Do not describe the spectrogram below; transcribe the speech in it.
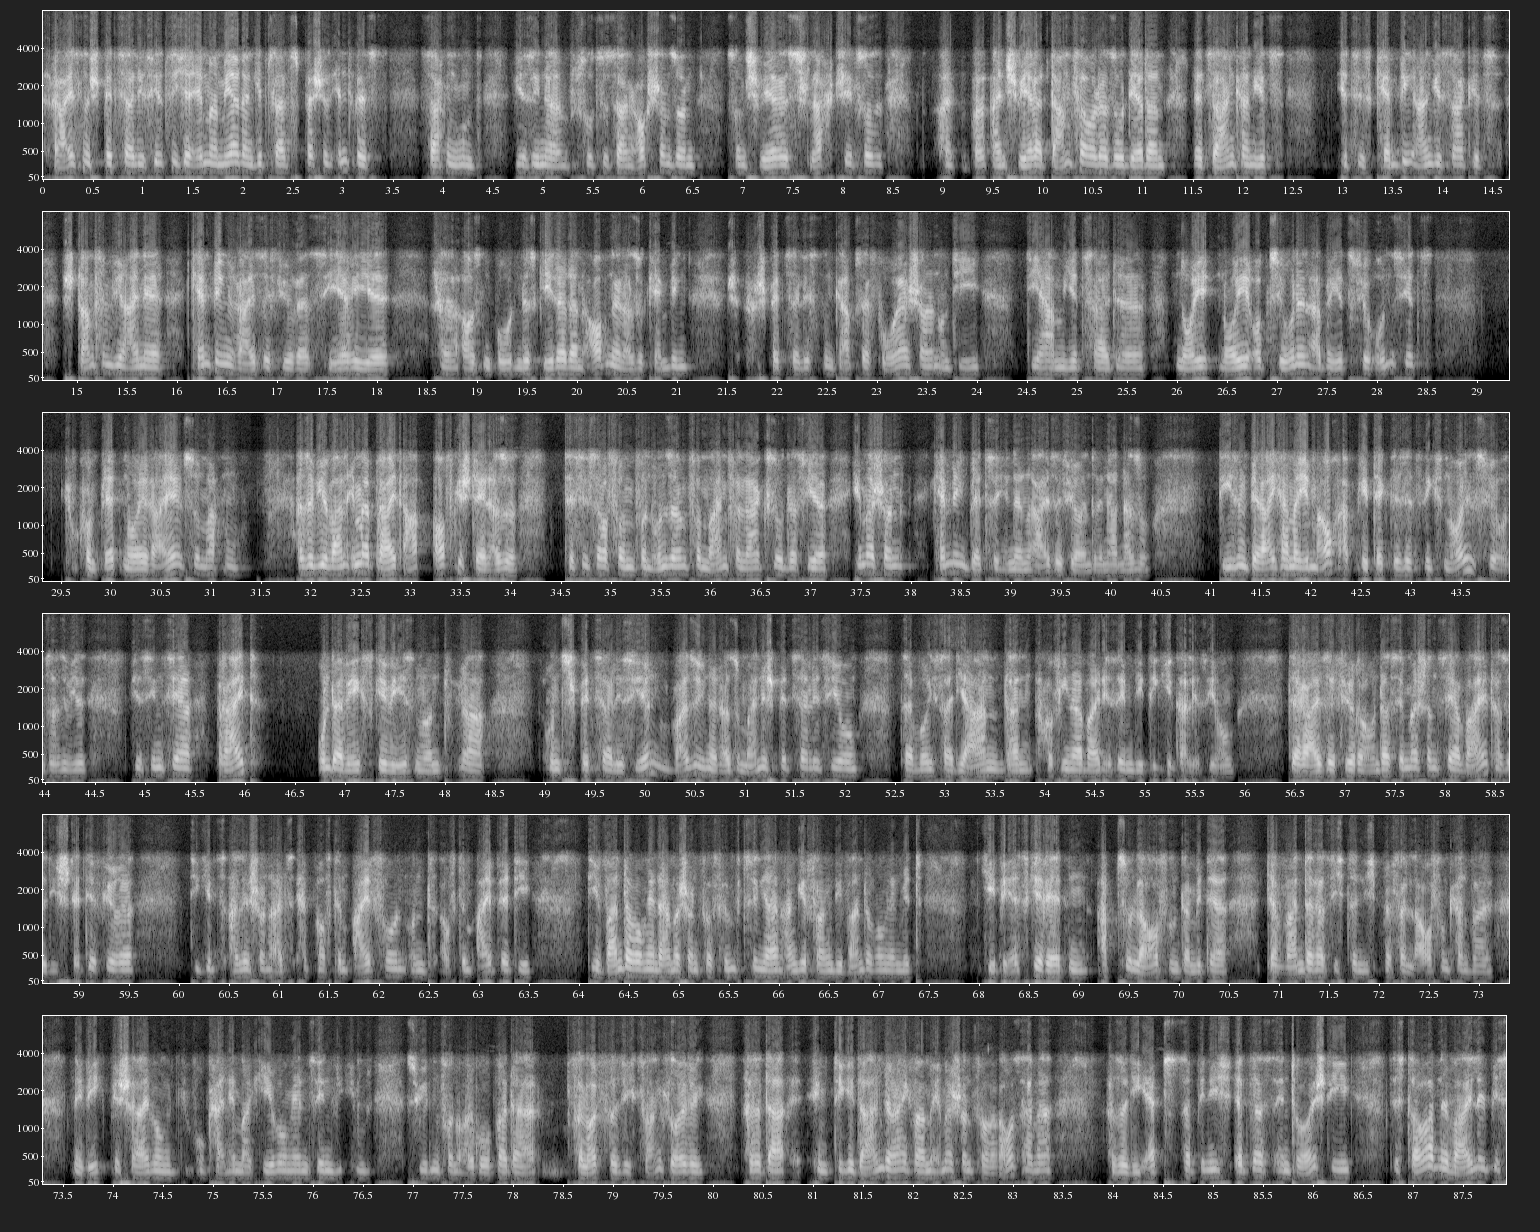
Reisen spezialisiert sich ja immer mehr, dann gibt es halt Special Interest Sachen und wir sind ja sozusagen auch schon so ein, so ein schweres Schlachtschiff, so ein, ein schwerer Dampfer oder so, der dann nicht sagen kann, jetzt, jetzt ist Camping angesagt, jetzt stampfen wir eine Campingreiseführer-Serie äh, aus dem Boden. Das geht ja dann auch nicht. Also Camping-Spezialisten gab es ja vorher schon und die, die haben jetzt halt äh, neue, neue Optionen, aber jetzt für uns jetzt komplett neue Reihe zu machen, also wir waren immer breit aufgestellt. Also das ist auch von, von unserem, von meinem Verlag so, dass wir immer schon Campingplätze in den Reiseführern drin hatten. Also diesen Bereich haben wir eben auch abgedeckt. Das ist jetzt nichts Neues für uns. Also wir, wir sind sehr breit unterwegs gewesen und ja, uns spezialisieren, weiß ich nicht. Also meine Spezialisierung, da wo ich seit Jahren dann darauf hinarbeite, ist eben die Digitalisierung der Reiseführer. Und da sind wir schon sehr weit. Also die Städteführer, die gibt es alle schon als App auf dem iPhone und auf dem iPad. Die, die Wanderungen, da haben wir schon vor 15 Jahren angefangen, die Wanderungen mit GPS-Geräten abzulaufen, damit der, der Wanderer sich dann nicht mehr verlaufen kann, weil eine Wegbeschreibung, wo keine Markierungen sind, wie im Süden von Europa, da verläuft man sich zwangsläufig. Also da im digitalen Bereich waren wir immer schon voraus, aber also die Apps, da bin ich etwas enttäuscht. Die, das dauert eine Weile, bis,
